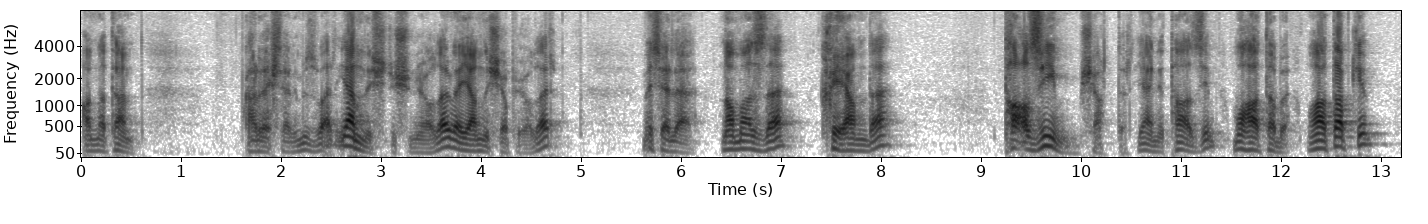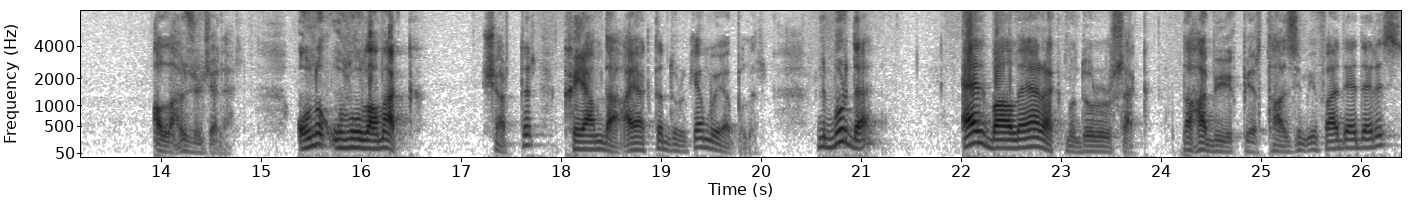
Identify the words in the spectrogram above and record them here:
anlatan kardeşlerimiz var. Yanlış düşünüyorlar ve yanlış yapıyorlar. Mesela namazda, kıyamda tazim şarttır. Yani tazim muhatabı. Muhatap kim? Allah Zülcelal. Onu ululamak şarttır. Kıyamda, ayakta dururken bu yapılır. Şimdi burada el bağlayarak mı durursak daha büyük bir tazim ifade ederiz?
